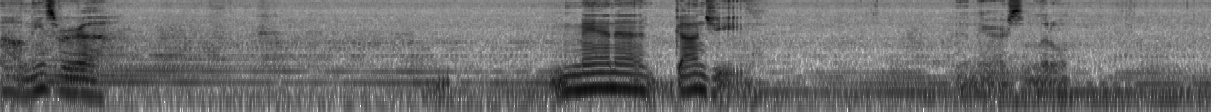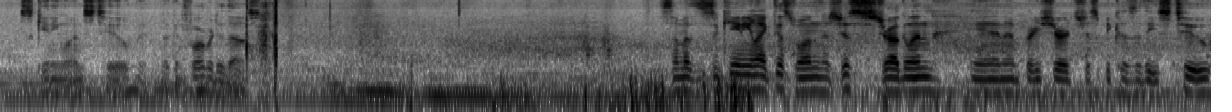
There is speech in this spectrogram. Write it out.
Oh, and these were uh, Mana Ganji. And there are some little skinny ones too. Looking forward to those. Some of the zucchini like this one is just struggling and I'm pretty sure it's just because of these two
